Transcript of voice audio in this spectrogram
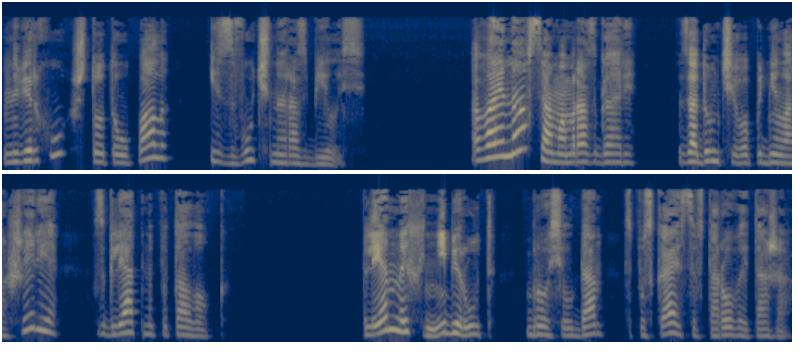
Наверху что-то упало и звучно разбилось. Война в самом разгаре, задумчиво подняла Шерия взгляд на потолок. «Пленных не берут», — бросил Дан, спускаясь со второго этажа.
